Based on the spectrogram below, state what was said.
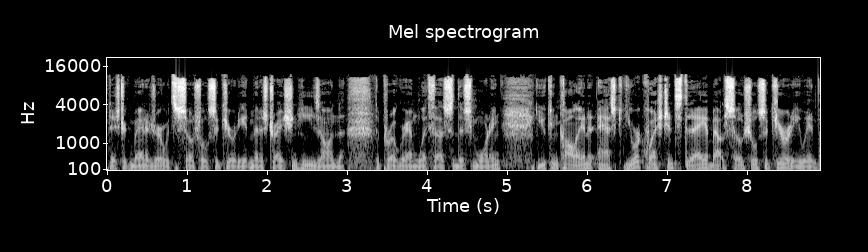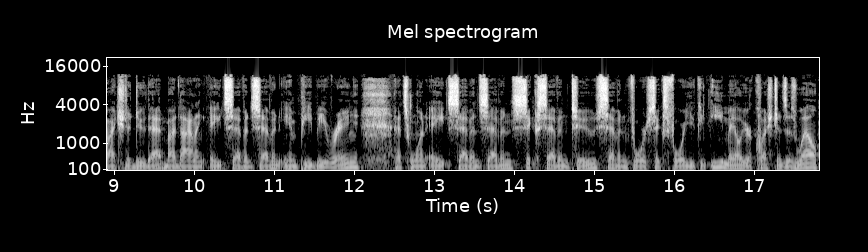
District Manager with the Social Security Administration. He's on the, the program with us this morning. You can call in and ask your questions today about Social Security. We invite you to do that by dialing 877 MPB Ring. That's 1 877 672 7464. You can email your questions as well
